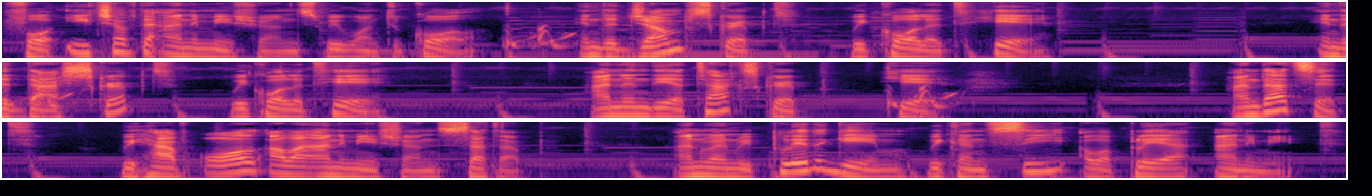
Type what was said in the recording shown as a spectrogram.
for each of the animations we want to call. In the jump script, we call it here. In the dash script, we call it here. And in the attack script, here. And that's it. We have all our animations set up. And when we play the game, we can see our player animate.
